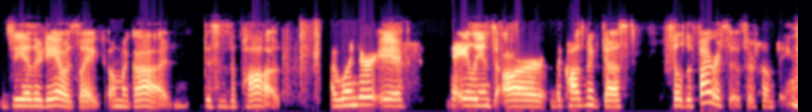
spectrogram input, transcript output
the other day, I was like, oh my God, this is the pause. I wonder if the aliens are the cosmic dust filled with viruses or something.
